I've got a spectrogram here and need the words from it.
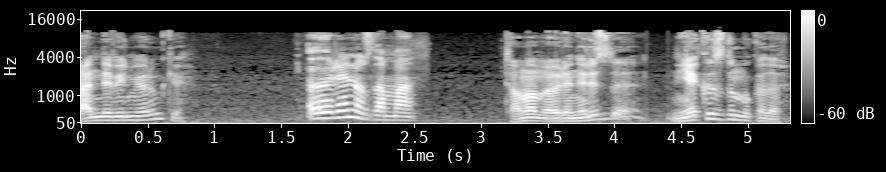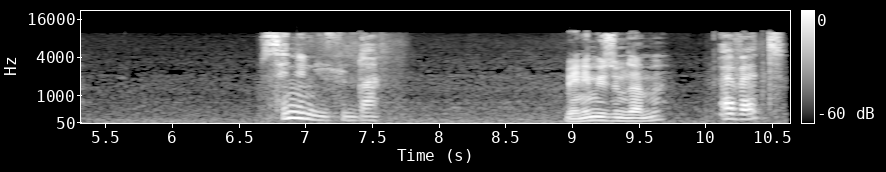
Ben de bilmiyorum ki. Öğren o zaman. Tamam öğreniriz de niye kızdın bu kadar? Senin yüzünden. Benim yüzümden mi? Evet.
